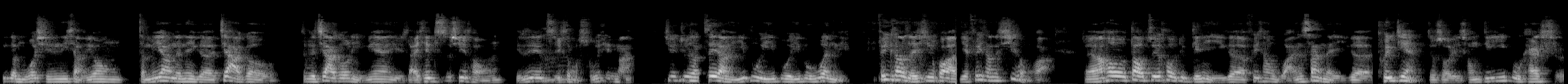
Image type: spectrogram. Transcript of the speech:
一个模型你想用怎么样的那个架构？这个架构里面有哪些子系统？你这些子系统熟悉吗？就就像这样一步一步一步问你，非常人性化，也非常的系统化。然后到最后就给你一个非常完善的一个推荐，就是说你从第一步开始，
